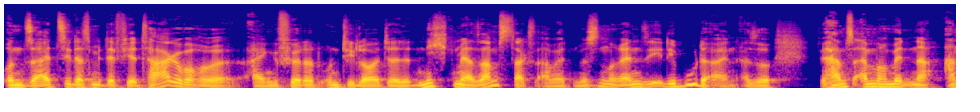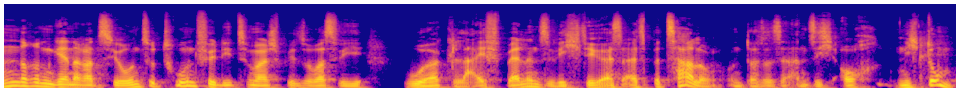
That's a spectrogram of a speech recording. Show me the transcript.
Und seit sie das mit der Vier-Tage-Woche eingeführt hat und die Leute nicht mehr samstags arbeiten müssen, rennen sie ihr die Bude ein. Also wir haben es einfach mit einer anderen Generation zu tun, für die zum Beispiel sowas wie Work-Life-Balance wichtiger ist als Bezahlung. Und das ist an sich auch nicht dumm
